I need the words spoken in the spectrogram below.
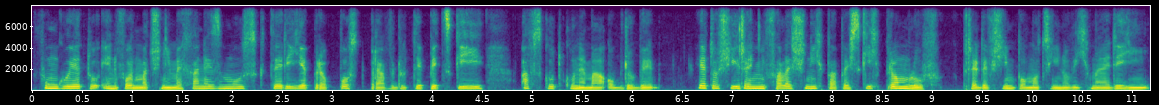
funguje tu informační mechanismus, který je pro postpravdu typický a v skutku nemá obdoby. Je to šíření falešných papežských promluv, především pomocí nových médií.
